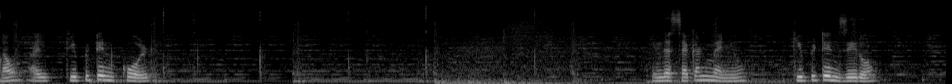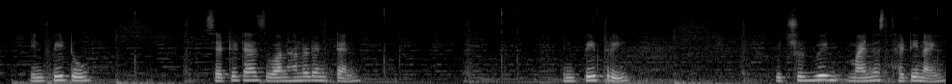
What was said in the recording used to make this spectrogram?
now I'll keep it in cold. In the second menu keep it in 0 in P2 set it as 110 in P3 it should be minus 39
